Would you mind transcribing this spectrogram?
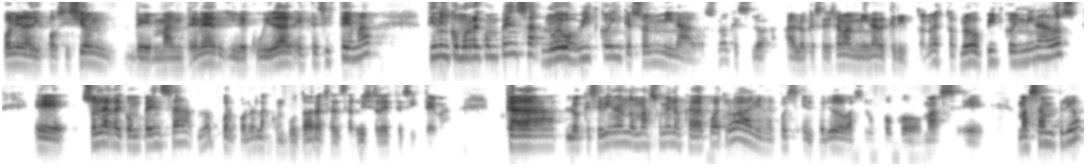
ponen a disposición de mantener y de cuidar este sistema, tienen como recompensa nuevos Bitcoin que son minados, ¿no? que es a lo que se le llama minar cripto. ¿no? Estos nuevos Bitcoin minados eh, son la recompensa ¿no? por poner las computadoras al servicio de este sistema. Cada, lo que se viene dando más o menos cada cuatro años, después el periodo va a ser un poco más, eh, más amplio,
